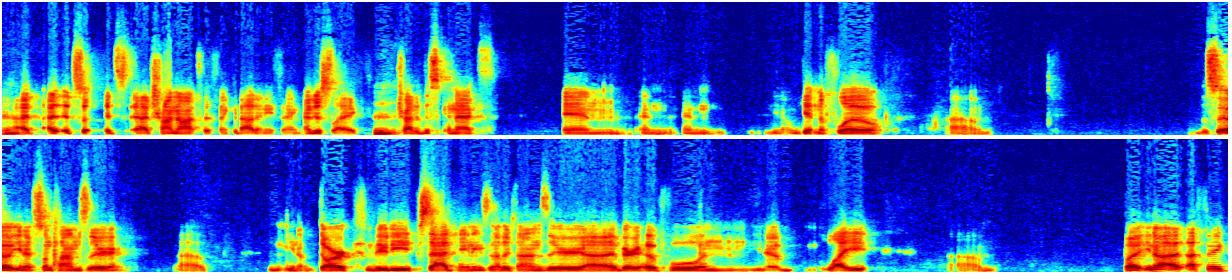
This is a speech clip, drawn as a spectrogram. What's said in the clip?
mm. I, I, it's it's I try not to think about anything. I just like mm. try to disconnect and and and you know get in the flow. Um, so you know sometimes they're uh, you know dark, moody, sad paintings, and other times they're uh, very hopeful and you know light. Um, but you know I, I think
